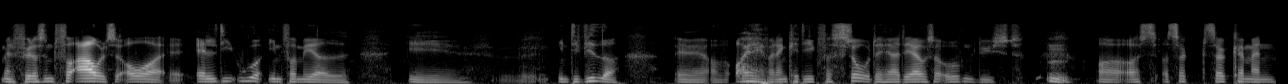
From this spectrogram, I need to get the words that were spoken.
man føler sådan en forarvelse over øh, alle de uinformerede øh, individer. Øh, og øj, hvordan kan de ikke forstå det her? Det er jo så åbenlyst. Mm. Og, og, og så, så kan man,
